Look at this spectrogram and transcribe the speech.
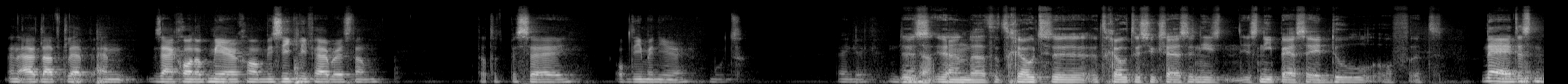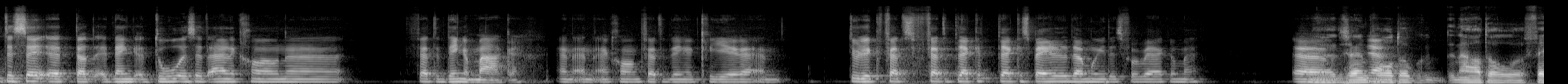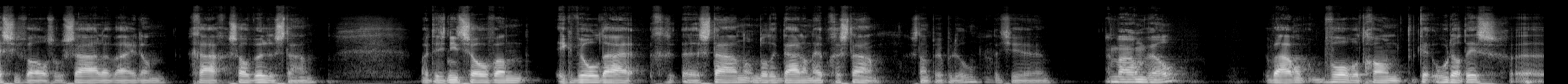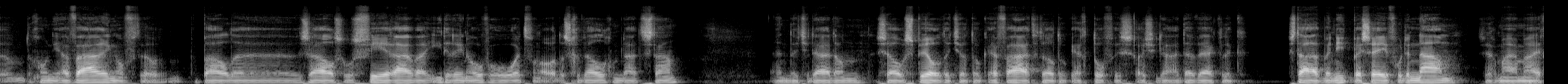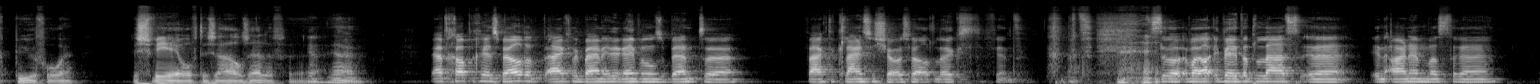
een uitlaatklep. En we zijn gewoon ook meer gewoon muziekliefhebbers dan dat het per se op die manier moet. Denk ik. Dus ja. inderdaad, het grootste, het grote succes is niet, is niet per se het doel of het Nee, het is, het is, dat, ik denk het doel is uiteindelijk gewoon uh, vette dingen maken. En, en, en gewoon vette dingen creëren. En natuurlijk vet, vette plekken, plekken spelen, daar moet je dus voor werken. Maar, uh, ja, er zijn bijvoorbeeld ja. ook een aantal festivals of zalen waar je dan graag zou willen staan. Maar het is niet zo van, ik wil daar staan omdat ik daar dan heb gestaan. Snap je wat ik bedoel? Dat je, en waarom wel? Waarom bijvoorbeeld gewoon hoe dat is, uh, gewoon die ervaring of de bepaalde zaal zoals Vera, waar iedereen over hoort van oh dat is geweldig om daar te staan. En dat je daar dan zelf speelt, dat je dat ook ervaart, dat het ook echt tof is als je daar daadwerkelijk staat. Maar niet per se voor de naam, zeg maar, maar echt puur voor de sfeer of de zaal zelf. Uh, ja, ja. ja. het grappige is wel dat eigenlijk bijna iedereen van onze band uh, vaak de kleinste shows wel het leukst vindt. maar ik weet dat laatst uh, in Arnhem was er uh,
